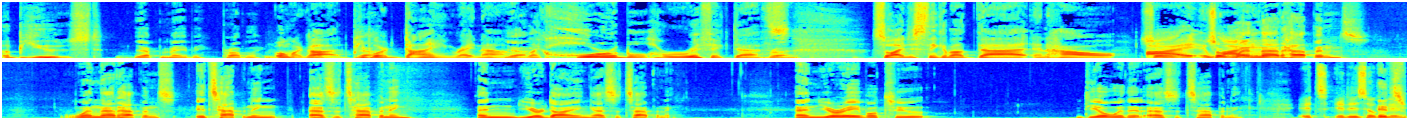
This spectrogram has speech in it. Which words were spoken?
abused. Yep, maybe. Probably. Oh my god, people Yeah. are dying right now. Yeah. like horrible, horrific deaths. Right. So I just think about that and how So, I. so I- when that happens, when that happens, it's happening as it's happening, and you're dying as it's happening, and you're able to deal with it as it's happening. It's it is okay. It's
